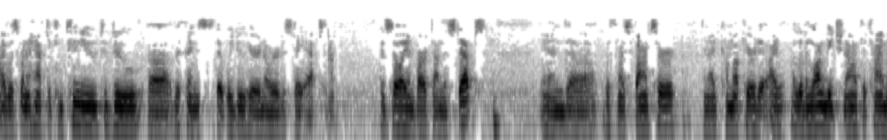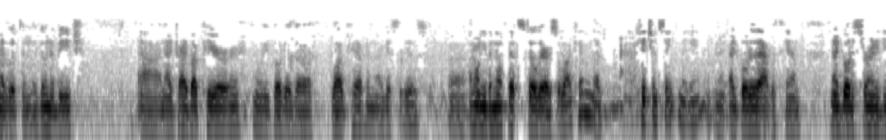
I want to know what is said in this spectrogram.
I was going to have to continue to do uh, the things that we do here in order to stay abstinent. And so I embarked on the steps, and uh, with my sponsor, and I'd come up here to. I, I live in Long Beach now. At the time, I lived in Laguna Beach, uh, and I drive up here, and we go to the log cabin, I guess it is. Uh, I don't even know if that's still there. So log cabin, that kitchen sink, maybe. And I'd go to that with him, and I'd go to Serenity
